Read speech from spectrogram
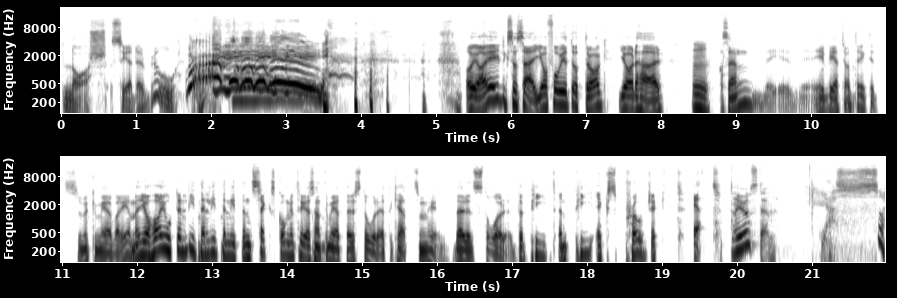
Lars Cederbro. Och jag är liksom så här, jag får ju ett uppdrag, gör det här. Mm. Och sen eh, vet jag inte riktigt så mycket mer vad det är. Men jag har gjort en liten, liten, liten 6 gånger 3 cm stor etikett som, där det står The Pete and PX Project 1. Ja, Just det. Jaså?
